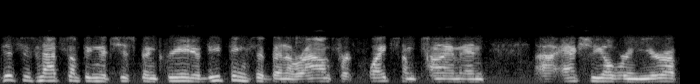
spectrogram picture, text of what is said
This is not something that's just been created. These things have been around for quite some time and uh, actually over in Europe,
